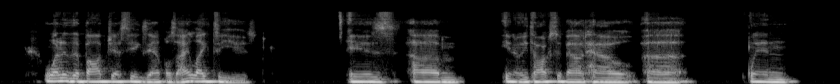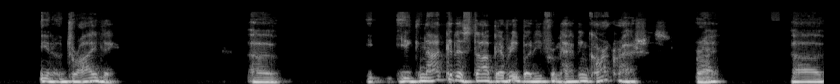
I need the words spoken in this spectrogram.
one of the Bob Jesse examples I like to use is um, you know he talks about how uh, when you know, driving. Uh, you're not going to stop everybody from having car crashes, right? Uh,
